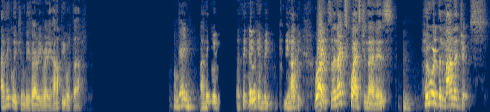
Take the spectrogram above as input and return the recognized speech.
I think we can be very, very happy with that. Game. I think we, I think we can be, can be happy. Right. So the next question then is, hmm. who are the managers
